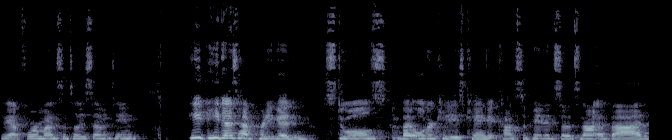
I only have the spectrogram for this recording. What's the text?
We got four months until he's 17. He, he does have pretty good stools, but older kitties can get constipated, so it's not a bad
